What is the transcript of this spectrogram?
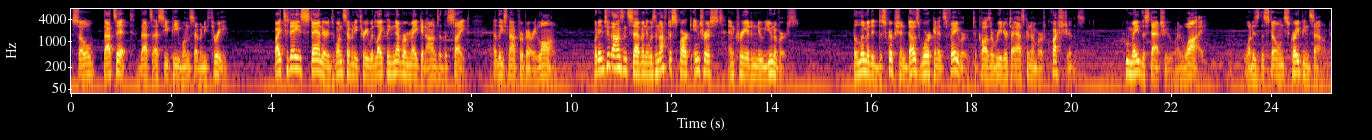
So that's it. That's SCP 173. By today's standards, 173 would likely never make it onto the site, at least not for very long. But in 2007, it was enough to spark interest and create a new universe. The limited description does work in its favor to cause a reader to ask a number of questions. Who made the statue and why? What is the stone scraping sound?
